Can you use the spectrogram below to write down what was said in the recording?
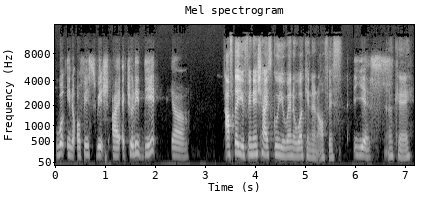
work in the office," which I actually did. Yeah. After you finish high school, you went to work in an office. Yes. Okay.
